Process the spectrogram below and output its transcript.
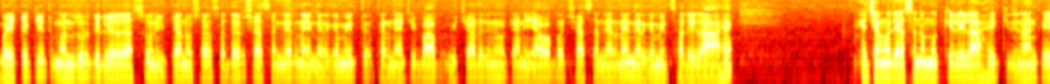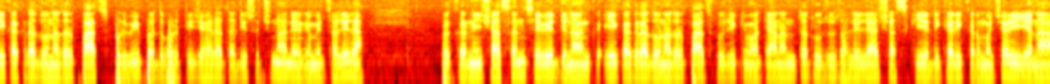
बैठकीत मंजूर दिलेला असून त्यानुसार सदर शासन निर्णय निर्गमित करण्याची बाब विचाराधीन होते आणि याबाबत शासन निर्णय निर्गमित झालेला आहे. याच्यामध्ये असं नमूद केलेलं आहे की दिनांक एक अकरा दोन हजार पाच पूर्वी पदभरती जाहिरात अधिसूचना निर्गमित झालेल्या प्रकरणी शासन सेवेत दिनांक एक अकरा दोन हजार पाच रोजी किंवा त्यानंतर रुजू झालेल्या शासकीय अधिकारी कर्मचारी यांना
